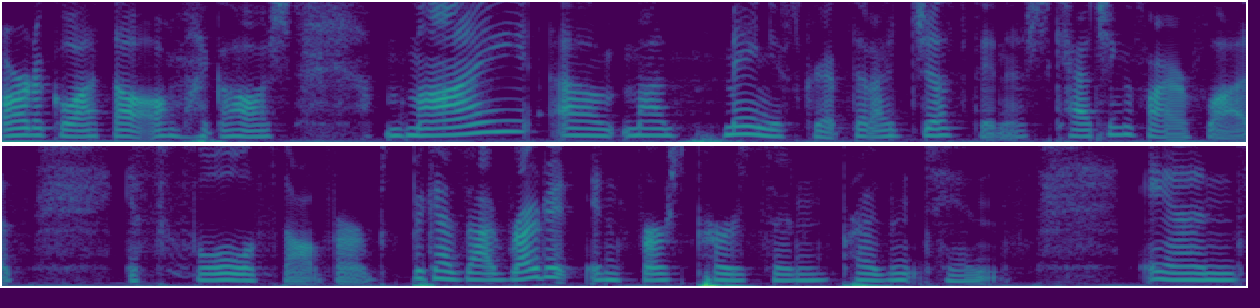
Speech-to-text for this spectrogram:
article, I thought, oh my gosh, my um, my manuscript that I just finished, Catching Fireflies, is full of thought verbs because I wrote it in first person present tense and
